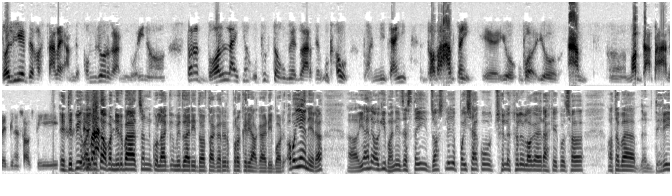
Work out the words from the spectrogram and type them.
दलीय व्यवस्थालाई हामीले कमजोर गर्ने होइन। तर दललाई चाहिँ उपयुक्त उम्मेद्वार चाहिँ उठाउ भन्ने चाहिँ दबाब चाहिँ यो उप यो आम मतदाताहरूले दिन सक्थे। यद्यपि अहिले त अब निर्वाचनको लागि उम्मेदवारी दर्ता गरेर प्रक्रिया अगाडि बढ्यो। अब यहाँनिर यहाँले अघि भने जस्तै जसले पैसाको छेलो खेलो लगाइराखेको छ अथवा धेरै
